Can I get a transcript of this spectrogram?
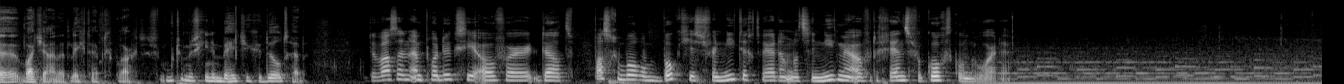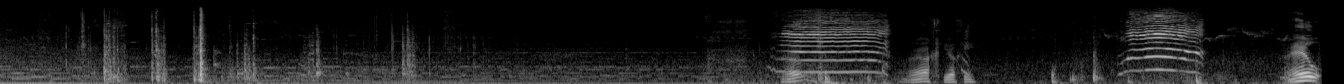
uh, wat je aan het licht hebt gebracht. Dus we moeten misschien een beetje geduld hebben. Er was een, een productie over dat pasgeboren bokjes vernietigd werden omdat ze niet meer over de grens verkocht konden worden. Oh. Ach, jochie. Een heel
